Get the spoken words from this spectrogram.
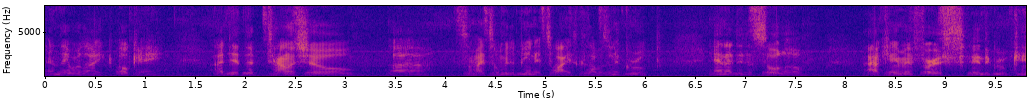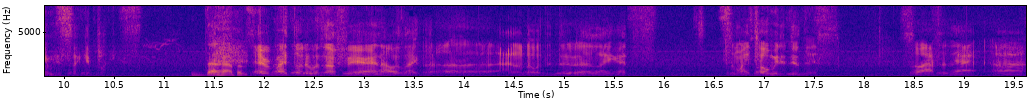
and they were like, "Okay." I did the talent show. Uh, somebody told me to be in it twice because I was in a group, and I did a solo. I came in first, and the group came in second place. That happens. Everybody thought it was unfair, and I was like, uh, "I don't know what to do." Like, that's, somebody told me to do this. So after that, uh,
